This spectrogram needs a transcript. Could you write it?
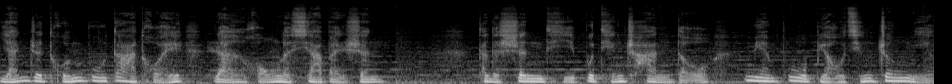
沿着臀部、大腿染红了下半身。他的身体不停颤抖，面部表情狰狞。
